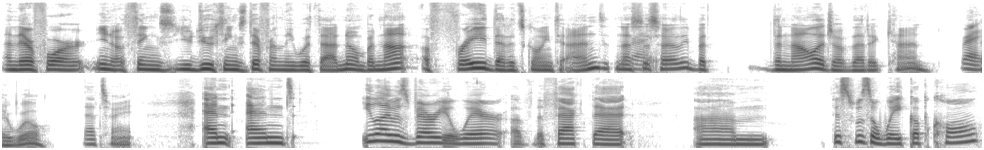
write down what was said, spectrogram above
and therefore you know things you do things differently with that known but not afraid that it's going to end necessarily right. but the knowledge of that it can right it will that's right and and eli was very aware of the fact that um, this was a wake-up call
